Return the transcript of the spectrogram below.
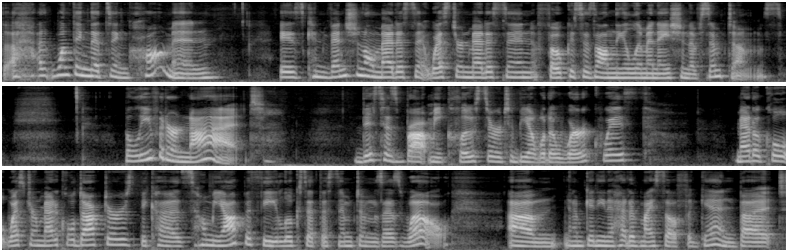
the, one thing that's in common is conventional medicine, Western medicine, focuses on the elimination of symptoms. Believe it or not, this has brought me closer to be able to work with medical western medical doctors because homeopathy looks at the symptoms as well um, and i'm getting ahead of myself again but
